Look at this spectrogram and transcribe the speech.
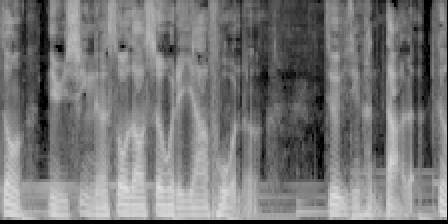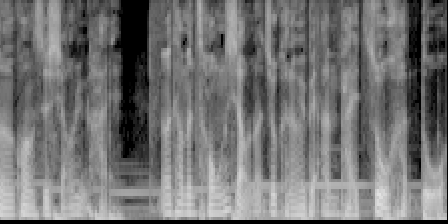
这种女性呢，受到社会的压迫呢。就已经很大了，更何况是小女孩。然后他们从小呢，就可能会被安排做很多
